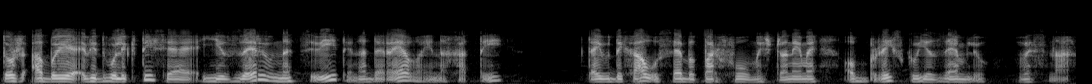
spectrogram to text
Тож, аби відволіктися, їзирив на цвіти, на дерева і на хати, та й вдихав у себе парфуми, що ними обрискує землю весна.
